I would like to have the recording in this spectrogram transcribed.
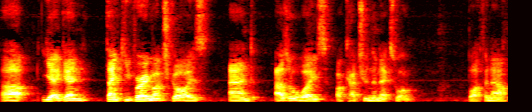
Uh, yet again, thank you very much, guys, and as always, I'll catch you in the next one. Bye for now.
